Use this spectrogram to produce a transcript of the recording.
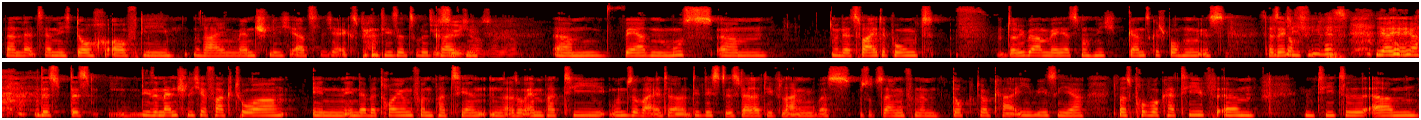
dann letztendlich doch auf die rein menschlich-ärztliche Expertise zurückgreifen so, ja. ähm, werden muss. Ähm, und der zweite Punkt, darüber haben wir jetzt noch nicht ganz gesprochen, ist tatsächlich vieles. Ja, ja, ja. Das, das, dieser menschliche Faktor in, in der Betreuung von Patienten, also Empathie und so weiter. Die Liste ist relativ lang, was sozusagen von einem Doktor KI, wie Sie ja etwas provokativ ähm, im Titel ähm,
